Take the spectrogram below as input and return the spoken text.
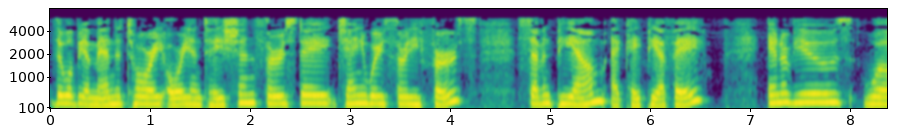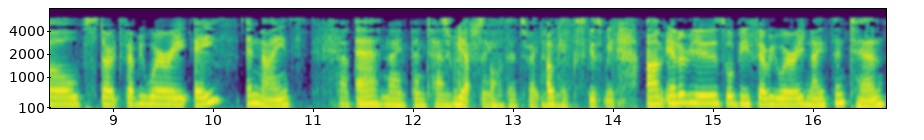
There will be a mandatory orientation Thursday, January 31st, 7 p.m. at KPFA. Interviews will start February 8th and 9th. That's And- 9th and 10th, Yes. Oh, that's right. Okay, excuse me. Um, interviews will be February 9th and 10th,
